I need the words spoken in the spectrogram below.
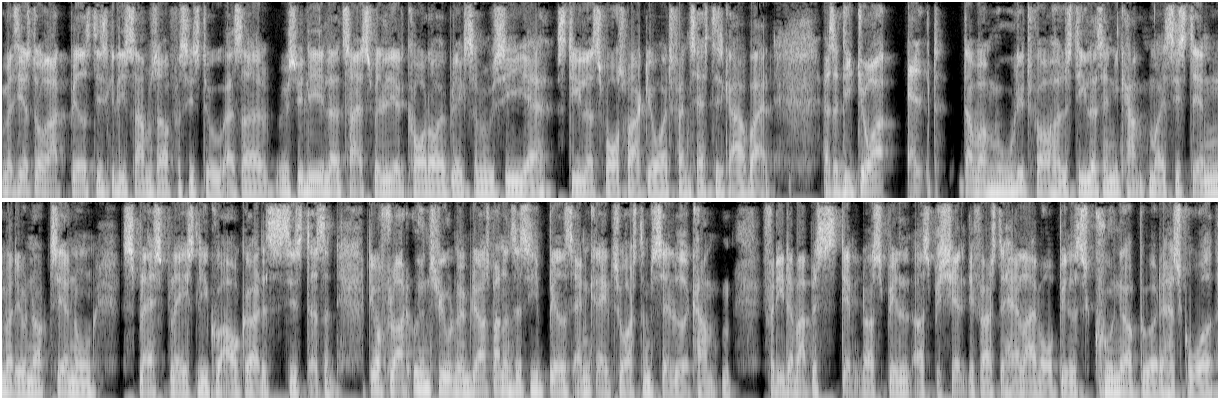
Mathias, du har ret. Bills, de skal lige samle sig op for sidste uge. Altså, hvis vi lige lader Thijs vælge et kort øjeblik, så må vi sige, ja, Steelers forsvar gjorde et fantastisk arbejde. Altså, de gjorde alt, der var muligt for at holde Steelers ind i kampen, og i sidste ende var det jo nok til, at nogle splash plays lige kunne afgøre det til sidst. Altså, det var flot uden tvivl, men det bliver også bare nødt til at sige, at Bills angreb tog også dem selv ud af kampen, fordi der var bestemt også spil, og specielt i første halvleg, hvor Bills kunne og burde have scoret.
